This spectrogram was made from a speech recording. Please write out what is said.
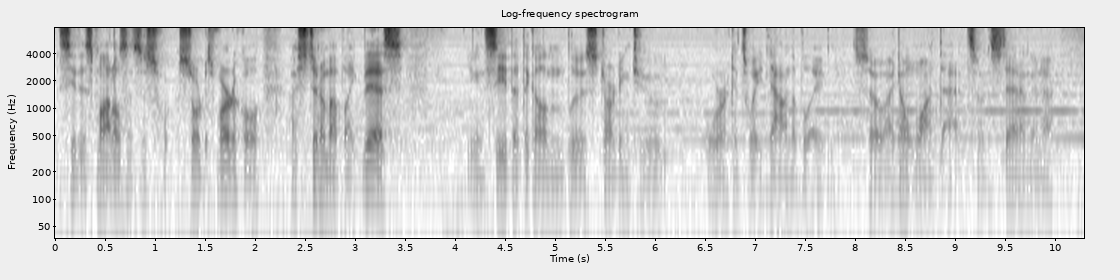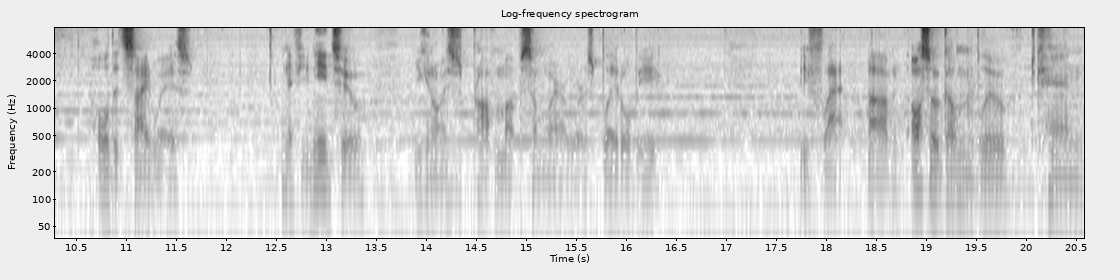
see this model since the sword is vertical I stood them up like this you can see that the Guilliman blue is starting to work its way down the blade. So I don't want that. So instead I'm going to hold it sideways. And if you need to, you can always just prop them up somewhere where his blade will be be flat. Um, also, Guilliman Blue can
